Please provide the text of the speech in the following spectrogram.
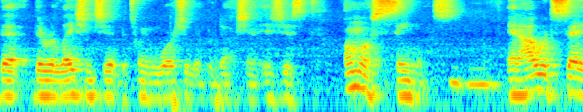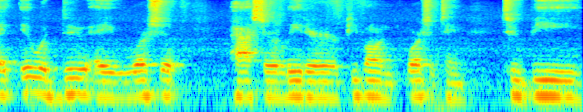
that the relationship between worship and production is just almost seamless. Mhm. And I would say it would do a worship pastor, leader, people on worship team to be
